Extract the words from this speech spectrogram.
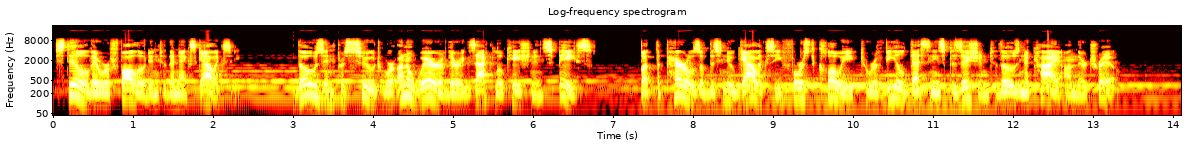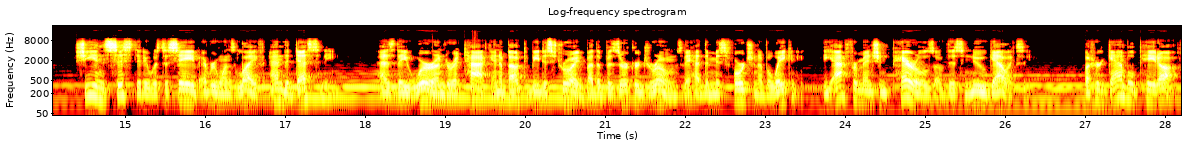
still they were followed into the next galaxy. Those in pursuit were unaware of their exact location in space, but the perils of this new galaxy forced Chloe to reveal Destiny's position to those Nakai on their trail. She insisted it was to save everyone's life and the Destiny, as they were under attack and about to be destroyed by the berserker drones they had the misfortune of awakening, the aforementioned perils of this new galaxy. But her gamble paid off.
